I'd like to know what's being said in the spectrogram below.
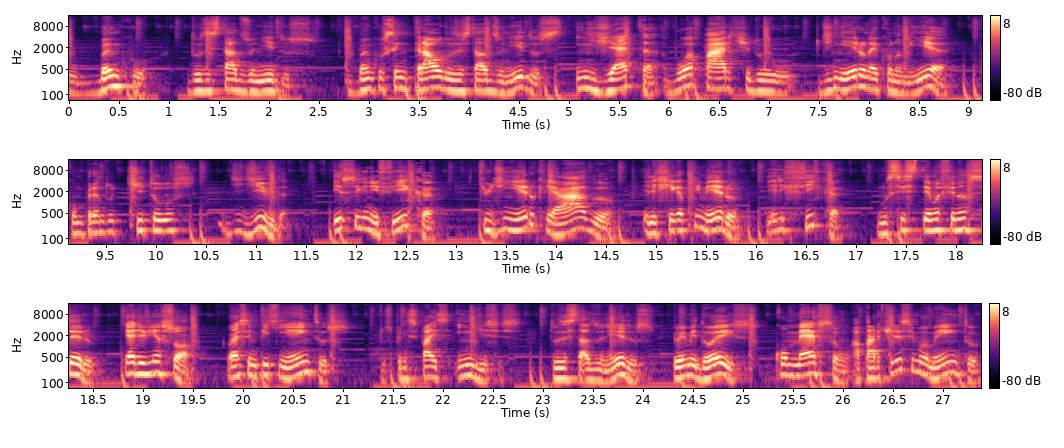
o Banco dos Estados Unidos, o Banco Central dos Estados Unidos, injeta boa parte do dinheiro na economia comprando títulos de dívida. Isso significa que o dinheiro criado ele chega primeiro e ele fica no sistema financeiro. E adivinha só, o S&P 500, dos principais índices dos Estados Unidos, e o M2 começam a partir desse momento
